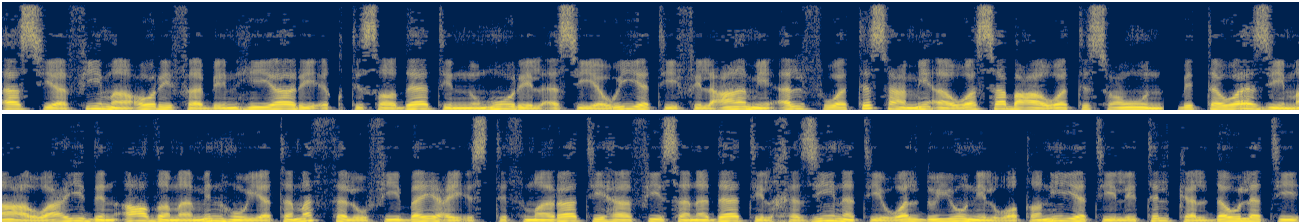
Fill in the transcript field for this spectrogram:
آسيا. آسيا فيما عُرف بانهيار اقتصادات النمور الآسيوية في العام 1997 بالتوازي مع وعيد أعظم منه يتمثل في بيع استثماراتها في سندات الخزينة والديون الوطنية لتلك الدولة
